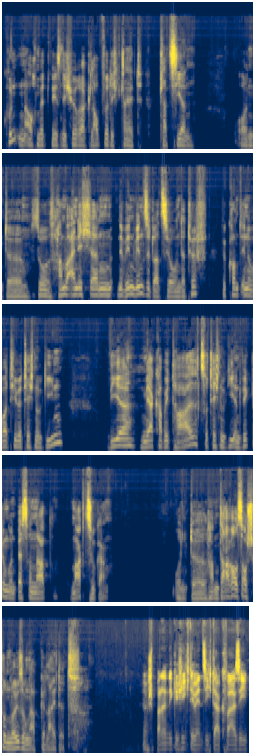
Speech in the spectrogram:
Kunden auch mit wesentlich höherer Glaubwürdigkeit platzieren. Und äh, so haben wir eigentlich äh, eine Win-Win-Situation. Der TÜV bekommt innovative Technologien, wir mehr Kapital zur Technologieentwicklung und besseren Marktzugang und äh, haben daraus auch schon Lösungen abgeleitet. Ja, spannende Geschichte, wenn sich da quasi,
